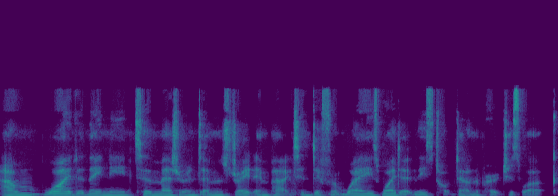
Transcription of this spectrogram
And why do they need to measure and demonstrate impact in different ways? Why don't these top-down approaches work?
